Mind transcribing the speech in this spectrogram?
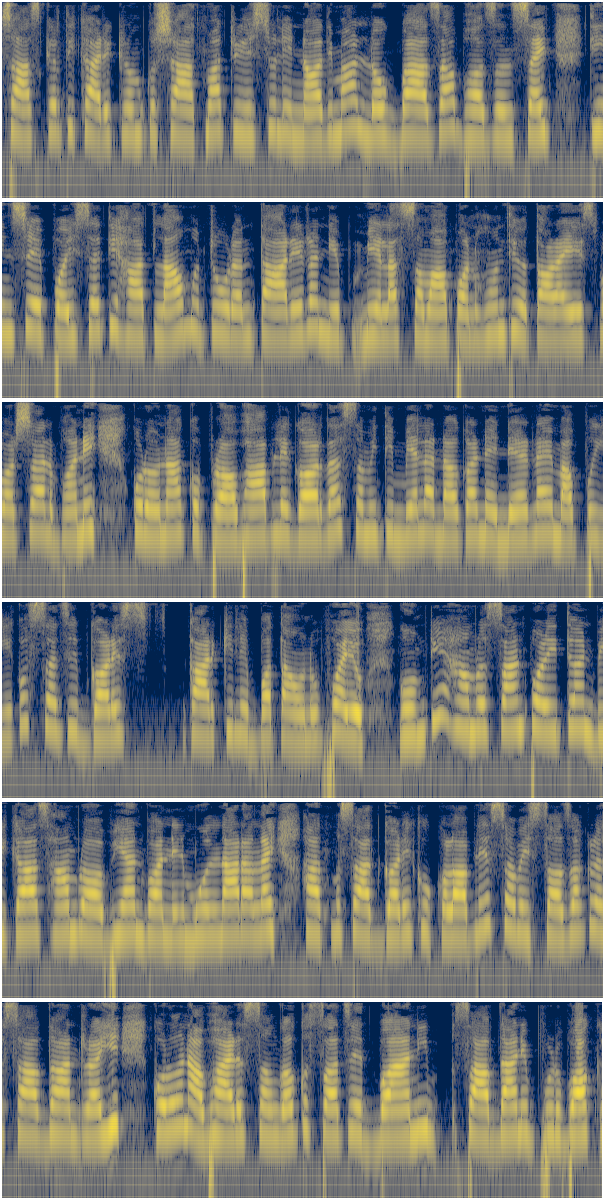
सांस्कृतिक सांस्कृतिक कार्यक्रमको साथमा त्रिशुली नदीमा लोकबाजा भजनसहित तीन सय पैँसठी हात लामो तोरण तारेर मेला समापन हुन्थ्यो। तर यस वर्ष भने कोरोनाको प्रभावले गर्दा समिति मेला नगर्ने निर्णयमा पुगेको सचिव गणेश कार्कीले बताउनुभयो घुम्टी हाम्रो सान परिवर्तन विकास हाम्रो अभियान भन्ने मूल नारालाई आत्मसात गरेको क्लबले सबै सजग र सावधान रही कोरोना भाइरससँगको सचेत बानी सावधानीपूर्वक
